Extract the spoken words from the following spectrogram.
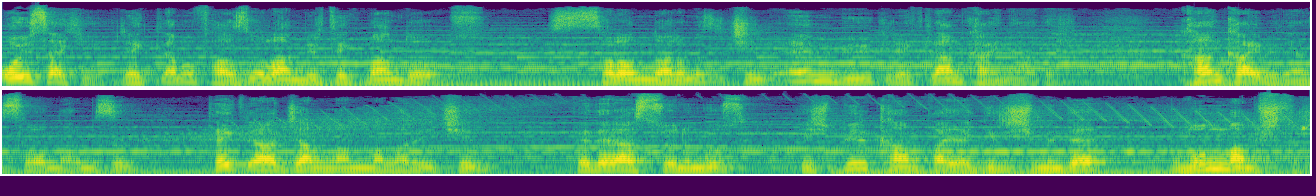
Oysa ki reklamı fazla olan bir tekvando salonlarımız için en büyük reklam kaynağıdır. Kan kaybeden salonlarımızın tekrar canlanmaları için federasyonumuz hiçbir kampanya girişiminde bulunmamıştır.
